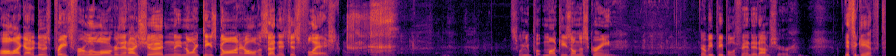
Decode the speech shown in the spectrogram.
All I got to do is preach for a little longer than I should, and the anointing's gone, and all of a sudden it's just flesh. it's when you put monkeys on the screen. There'll be people offended, I'm sure. It's a gift.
